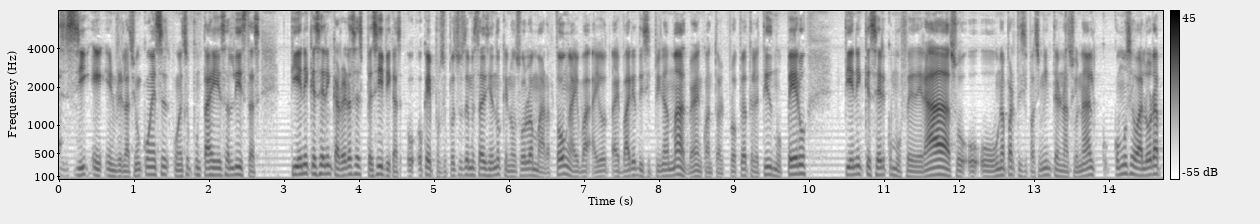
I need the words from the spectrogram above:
Sí, en, relación con ese, con ese puntaje y esas listas, tiene que ser en carreras específicas. ok, por supuesto usted me está diciendo que no solo a maratón, hay, hay, hay varias disciplinas más, ¿verdad? En cuanto al propio atletismo, pero tienen que ser como federadas o, una participación internacional. ¿Cómo se valora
